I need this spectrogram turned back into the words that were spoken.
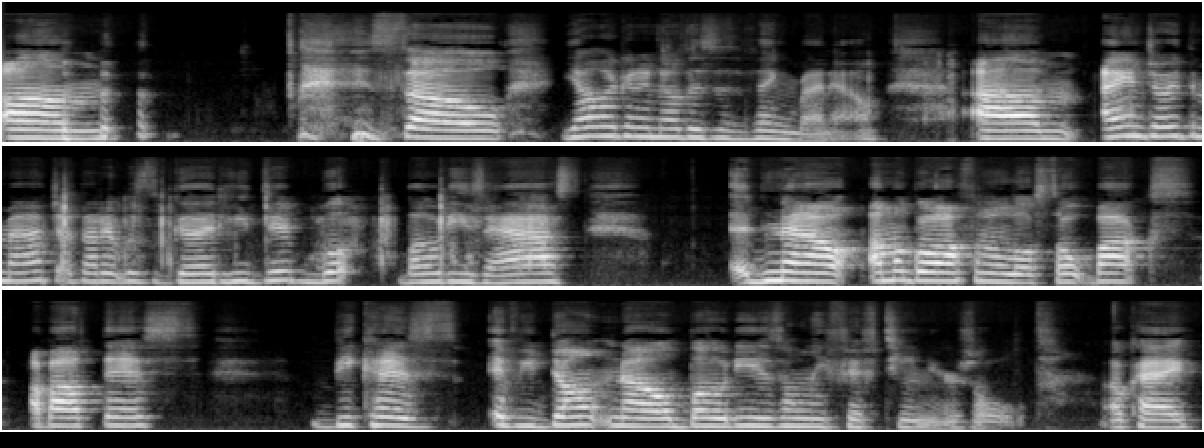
Um, so y'all are gonna know this is a thing by now. Um, I enjoyed the match. I thought it was good. He did whoop Bodie's ass. Now I'm gonna go off on a little soapbox about this because if you don't know, Bodie is only 15 years old. Okay,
